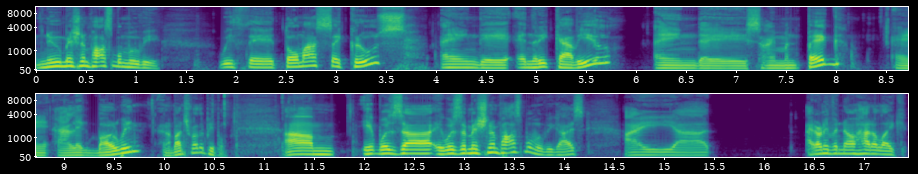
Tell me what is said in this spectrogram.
new Mission Impossible movie with uh, Thomas Cruise and uh, Henry Cavill and uh, Simon Pegg, and Alec Baldwin, and a bunch of other people. Um, it was uh, it was a Mission Impossible movie, guys. I uh, I don't even know how to like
